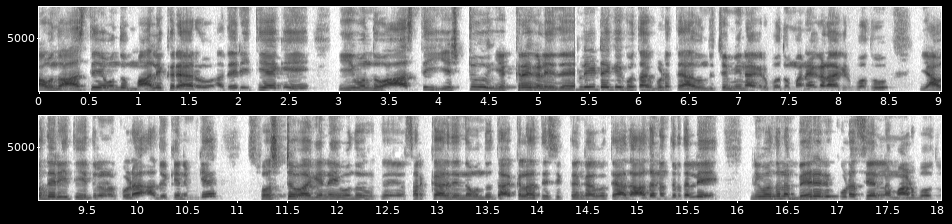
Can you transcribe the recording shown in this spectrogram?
ಆ ಒಂದು ಆಸ್ತಿಯ ಒಂದು ಮಾಲೀಕರು ಯಾರು? ಅದೇ ರೀತಿಯಾಗಿ ಈ ಒಂದು ಆಸ್ತಿ ಎಷ್ಟು ಎಕರೆಗಳಿದೆ? ಕಂಪ್ಲೀಟ್ ಆಗಿ ಗೊತ್ತಾಗ್ಬಿಡುತ್ತೆ. ಆ ಒಂದು ಜಮೀನ್ ಆಗಿರ್ಬೋದು, ಮನೆಗಳಾಗಿರ್ಬೋದು, ಯಾವುದೇ ರೀತಿ ಇದ್ರೂ ಕೂಡ ಅದಕ್ಕೆ ನಿಮ್ಗೆ ಸ್ಪಷ್ಟವಾಗಿನೇ ಈ ಒಂದು ಸರ್ಕಾರದಿಂದ ಒಂದು ದಾಖಲಾತಿ ಸಿಕ್ತಂಗಾಗುತ್ತೆ ಅದಾದ ನಂತರದಲ್ಲಿ ನೀವು ಅದನ್ನ ಬೇರೆಯವ್ರಿಗೆ ಕೂಡ ಸೇಲ್ನ ಮಾಡಬಹುದು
